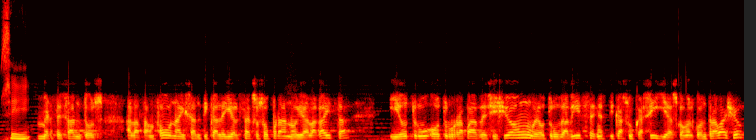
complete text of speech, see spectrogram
Sí. Merce Santos a la zanfona y Santi Calella al saxo soprano y a la gaita, y otro, otro rapaz de Sisión, otro David, en este caso Casillas, con el contrabaixo,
